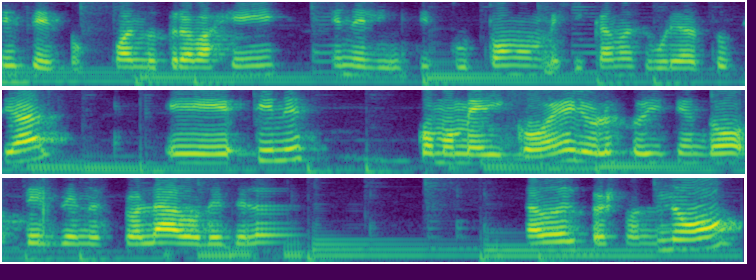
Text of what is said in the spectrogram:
es eso. Cuando trabajé en el Instituto Mexicano de Seguridad Social, eh, tienes como médico, ¿eh? yo lo estoy diciendo desde nuestro lado, desde el lado del personal. No,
